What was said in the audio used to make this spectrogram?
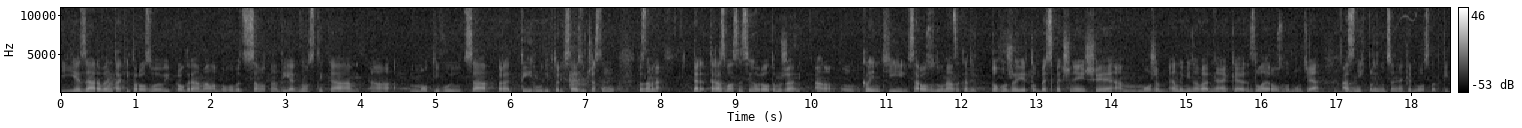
Je zároveň takýto rozvojový program alebo vôbec samotná diagnostika motivujúca pre tých ľudí, ktorí sa aj zúčastňujú? To znamená, ter, teraz vlastne si hovoril o tom, že áno, klienti sa rozhodujú na základe toho, že je to bezpečnejšie a môžem eliminovať nejaké zlé rozhodnutia a z nich plynúce nejaké dôsledky.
